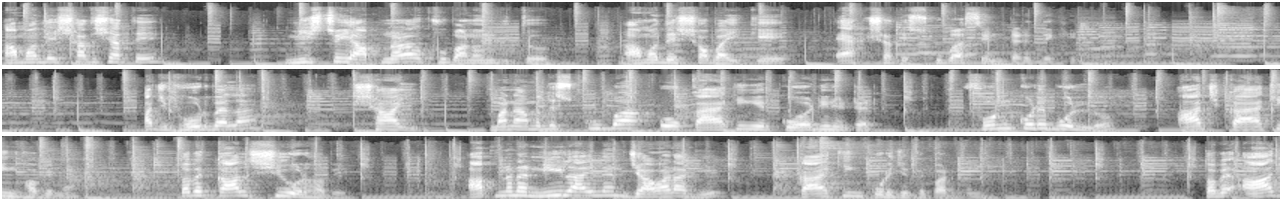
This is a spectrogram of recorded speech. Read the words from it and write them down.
আমাদের সাথে সাথে নিশ্চয়ই আপনারাও খুব আনন্দিত। আমাদের সবাইকে একসাথে স্কুবা সেন্টারে দেখে। আজ ভোরবেলা সাই মানে আমাদের স্কুবা ও কায়াকিংয়ের কোঅর্ডিনেটর ফোন করে বলল, আজ কায়াকিং হবে না, তবে কাল শিওর হবে। আপনারা নীল আইল্যান্ড যাওয়ার আগে কায়াকিং করে যেতে পারবেন। তবে আজ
